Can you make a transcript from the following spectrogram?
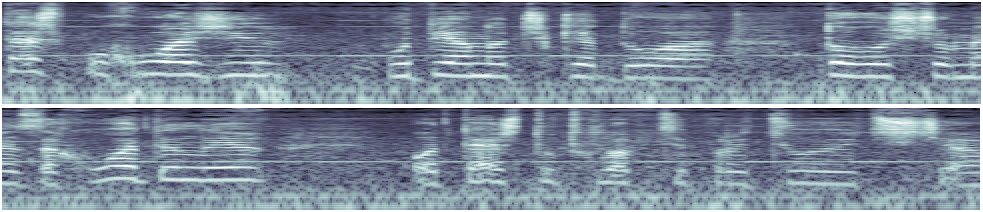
теж похожі будиночки до того, що ми заходили. От теж тут хлопці працюють ще.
